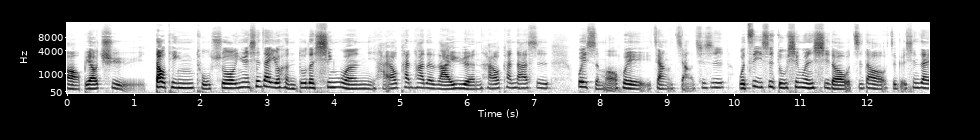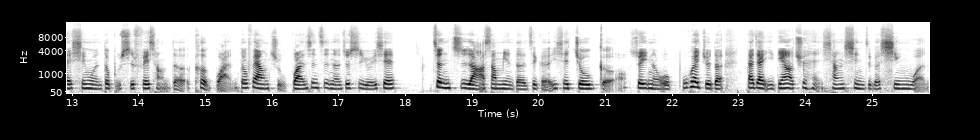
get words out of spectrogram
哦，不要去道听途说，因为现在有很多的新闻，你还要看它的来源，还要看它是为什么会这样讲。其实我自己是读新闻系的，我知道这个现在新闻都不是非常的客观，都非常主观，甚至呢就是有一些政治啊上面的这个一些纠葛哦。所以呢，我不会觉得大家一定要去很相信这个新闻。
